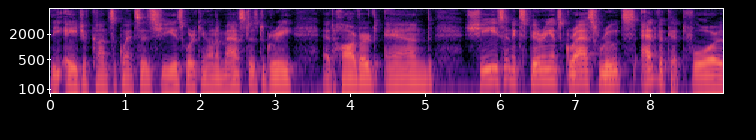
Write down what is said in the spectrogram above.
the Age of Consequences. She is working on a master's degree at Harvard and she's an experienced grassroots advocate for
